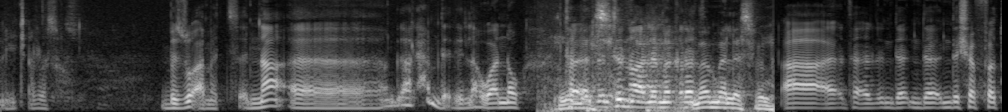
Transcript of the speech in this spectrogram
ነው የጨረሰው ብዙ አመት እና አልሐምዱሊላህ ዋናው እንትን ነው አለመቅረት ነው። መመለስ እንደሸፈቱ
